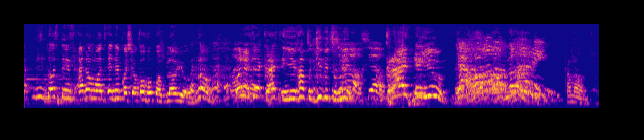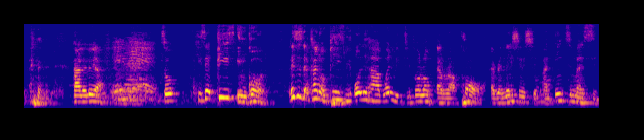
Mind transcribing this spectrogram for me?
I mean those things, I don't want any Koshoko hope of glory. oh. No. When I say Christ in you, you have to give it to me. Christ in you. The hope of glory. Come on. Hallelujah. Amen. So he said, peace in God. This is the kind of peace we only have when we develop a rapport, a relationship, an intimacy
